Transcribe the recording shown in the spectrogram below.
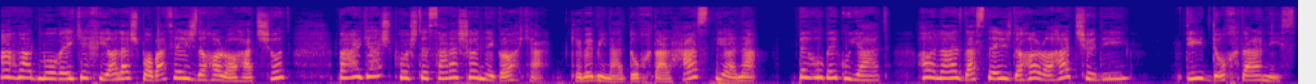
احمد موقعی که خیالش بابت اجدها راحت شد برگشت پشت سرش را نگاه کرد که ببیند دختر هست یا نه. به او بگوید حالا از دست اجدها راحت شدی؟ دید دختر نیست.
